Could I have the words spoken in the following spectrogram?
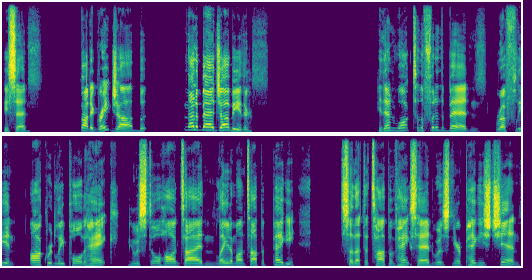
he said. Not a great job, but not a bad job either. He then walked to the foot of the bed and roughly and awkwardly pulled Hank, who was still hog-tied, and laid him on top of Peggy, so that the top of Hank's head was near Peggy's chin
